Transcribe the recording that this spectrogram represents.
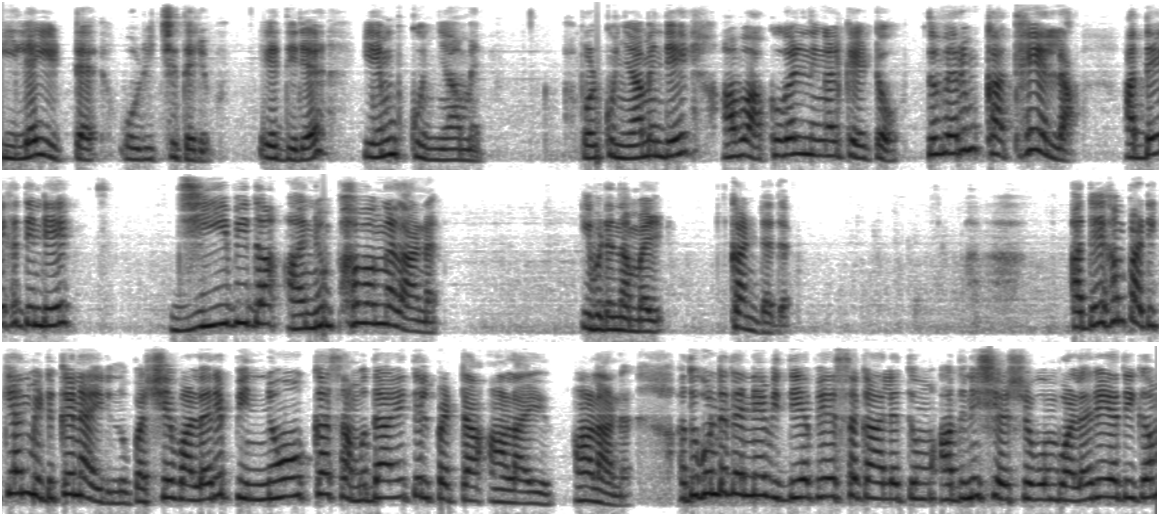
ഇലയിട്ട് ഒഴിച്ചു തരും. എതിര് എം കുഞ്ഞാമൻ. അപ്പോൾ കുഞ്ഞാമന്റെ ആ വാക്കുകൾ നിങ്ങൾ കേട്ടോ. ഇത് വെറും കഥയല്ല. അദ്ദേഹത്തിന്റെ ജീവിത അനുഭവങ്ങളാണ് ഇവിടെ നമ്മൾ കണ്ടത്. അദ്ദേഹം പഠിക്കാൻ മിടുക്കനായിരുന്നു. പക്ഷെ വളരെ പിന്നോക്ക സമുദായത്തിൽപ്പെട്ട ആളായി ആളാണ്. അതുകൊണ്ട് തന്നെ വിദ്യാഭ്യാസ കാലത്തും അതിനുശേഷവും വളരെയധികം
